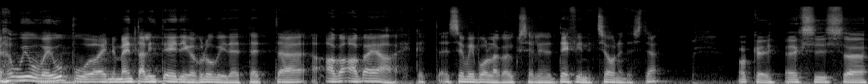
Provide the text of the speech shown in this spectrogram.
uju või upu, on ju, mentaliteediga klubid, et, et aga, aga jaa, ehk et see võib olla ka üks selline definitsioonidest, jah. okei okay,, ehk siis äh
